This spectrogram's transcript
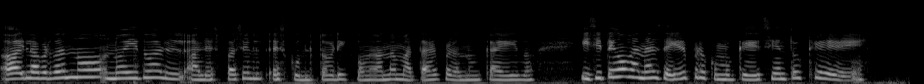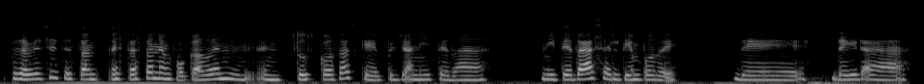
ay, la verdad no, no he ido al, al espacio escultórico, me van a matar, pero nunca he ido. Y sí tengo ganas de ir, pero como que siento que pues a veces están, estás tan enfocado en, en tus cosas que pues ya ni te da, ni te das el tiempo de, de, de ir a,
